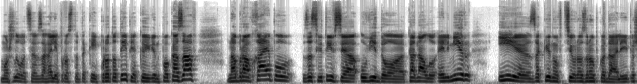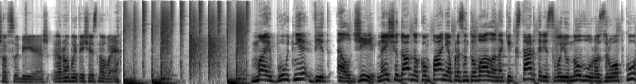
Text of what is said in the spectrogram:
Можливо, це взагалі просто такий прототип, який він показав, набрав хайпу, засвітився у відео каналу Ельмір і закинув цю розробку далі і пішов собі робити щось нове. Майбутнє від LG. Нещодавно компанія презентувала на кікстартері свою нову розробку,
